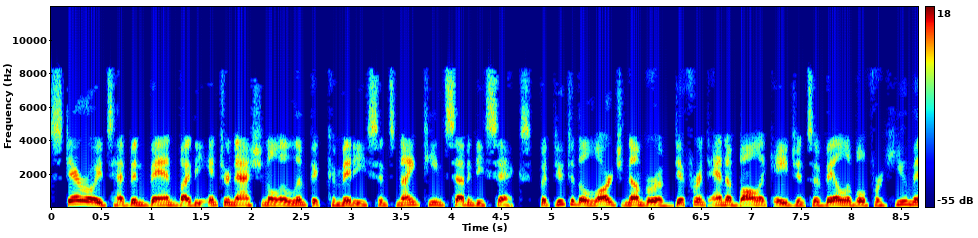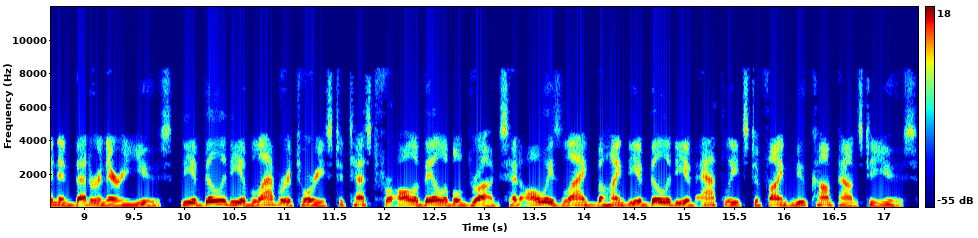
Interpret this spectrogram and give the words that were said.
Steroids had been banned by the International Olympic Committee since 1976, but due to the large number of different anabolic agents available for human and veterinary use, the ability of laboratories to test for all available drugs had always lagged behind the ability of athletes to find new compounds to use.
